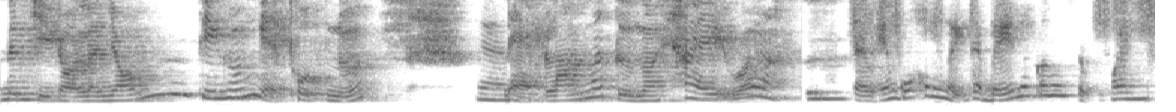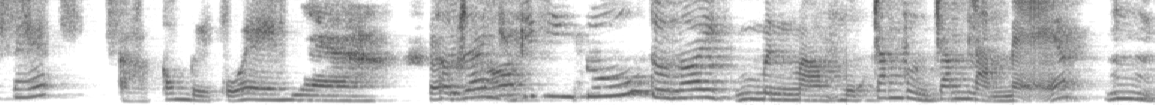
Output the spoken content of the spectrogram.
nên chị gọi là nhóm thiên hướng nghệ thuật nữa yeah. đẹp lắm á tường ơi hay quá ừ. tại em cũng không nghĩ là bé nó có sự quan sát à, công việc của em yeah thật ra những cái nghiên cứu tường ơi mình mà một trăm phần trăm làm mẹ ừ,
